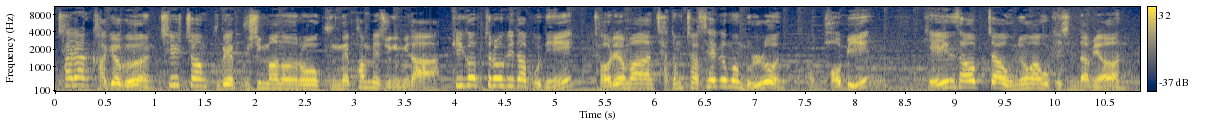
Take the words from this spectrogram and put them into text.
차량 가격은 7,990만원으로 국내 판매 중입니다. 픽업 트럭이다 보니 저렴한 자동차 세금은 물론 어, 법인, 개인 사업자 운영하고 계신다면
